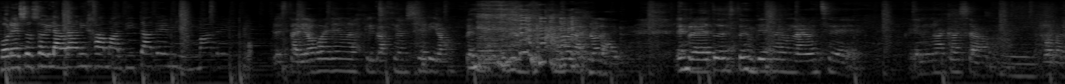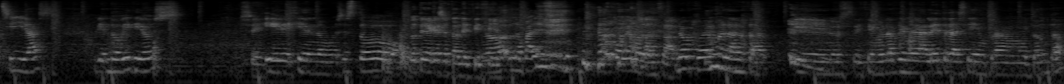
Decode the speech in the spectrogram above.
Por eso soy la gran hija maldita de mi madre. Estaría guay en una explicación seria, pero no la, no la hay. En realidad todo esto empieza en una noche en una casa mm, borrachillas, viendo vídeos Sí. y diciendo, pues esto No tiene que ser tan difícil. no, no parece... No podemos lanzar. no podemos lanzar. Y nos hicimos la primera letra así en plan muy tonta.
